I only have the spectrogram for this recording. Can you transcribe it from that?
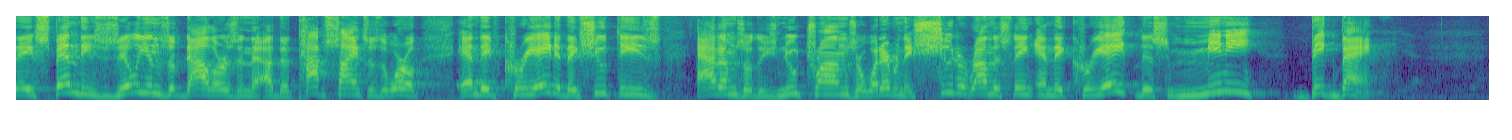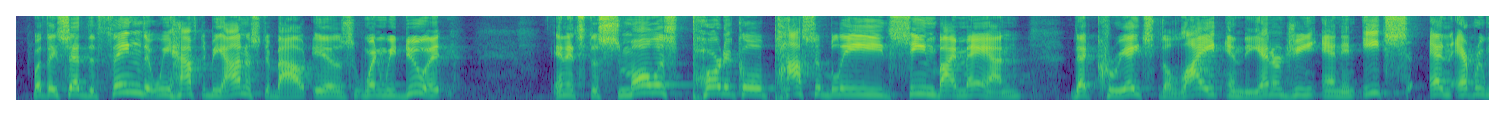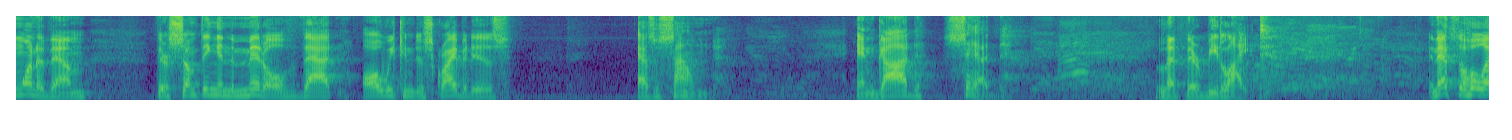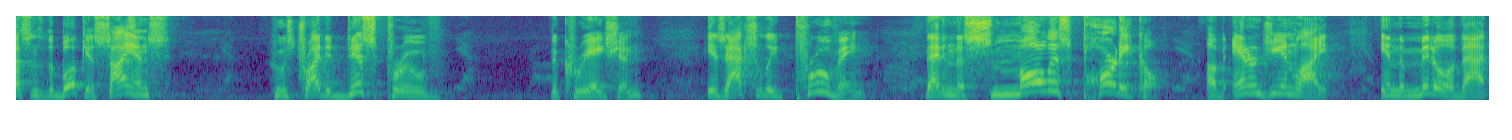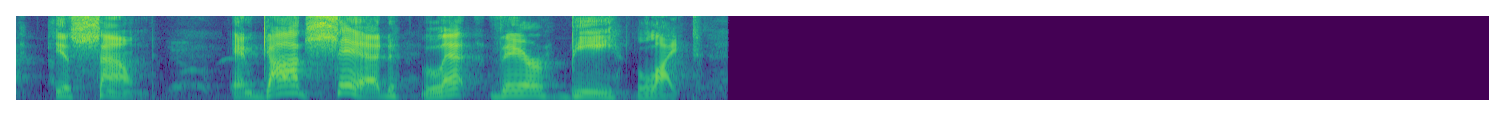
They spend these zillions of dollars in the, uh, the top sciences of the world, and they've created, they shoot these atoms or these neutrons or whatever, and they shoot around this thing, and they create this mini Big Bang. But they said the thing that we have to be honest about is when we do it, and it's the smallest particle possibly seen by man that creates the light and the energy. And in each and every one of them, there's something in the middle that all we can describe it is as a sound. And God said, Let there be light. And that's the whole essence of the book is science who's tried to disprove the creation is actually proving that in the smallest particle of energy and light, in the middle of that is sound. And God said, Let there be light.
